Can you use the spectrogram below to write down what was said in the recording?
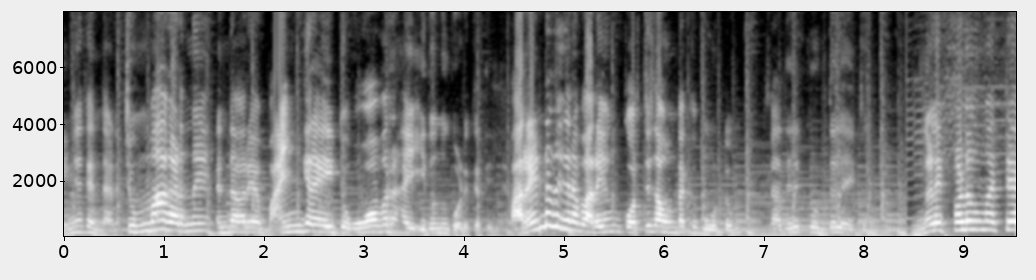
നിങ്ങൾക്ക് എന്താണ്? ചുമ്മാ കടന്ന് എന്താ പറയാ ഭയങ്കരമായിട്ട് ഓവർ ഹൈ ഇതൊന്നും കൊടുക്കത്തില്ല. പറയേണ്ടത് ഇങ്ങനെ പറയും കുറച്ച് സൗണ്ടൊക്കെ കൂട്ടും പക്ഷെ അതിൽ കൂടുതലായിട്ടും നിങ്ങൾ ഇപ്പോഴും മറ്റേ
